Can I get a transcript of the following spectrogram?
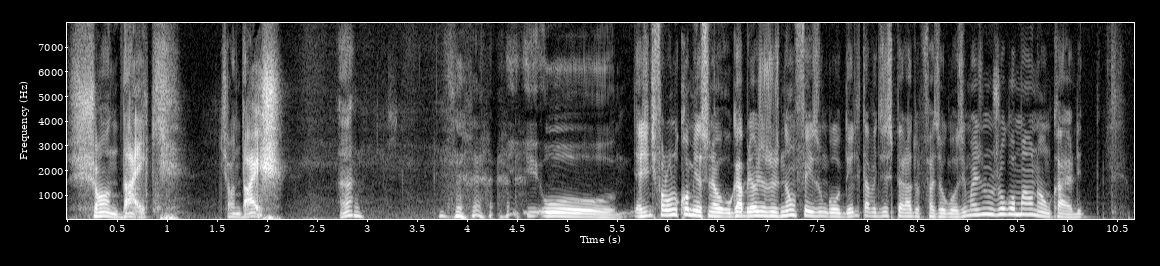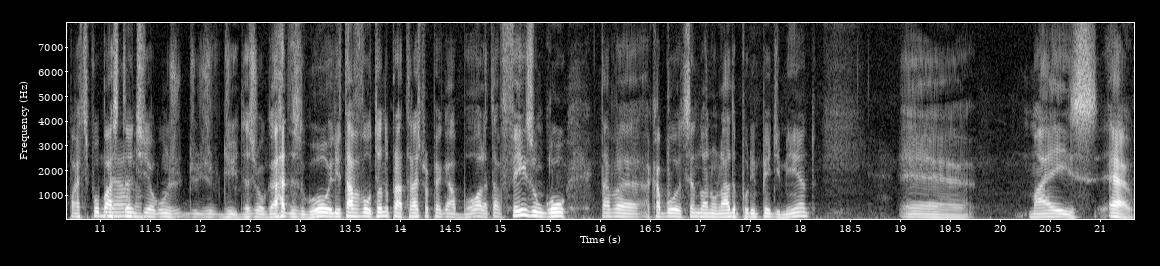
Sean Dyke. Sean Dyche. Hã? E o, a gente falou no começo, né? O Gabriel Jesus não fez um gol dele, estava desesperado para fazer o golzinho, mas não jogou mal, não, cara. Ele participou Não, bastante não. de alguns de- de- das jogadas do gol. Ele estava voltando para trás para pegar a bola, tava, fez um gol, tava, acabou sendo anulado por impedimento. É, mas, é,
